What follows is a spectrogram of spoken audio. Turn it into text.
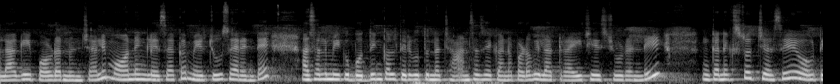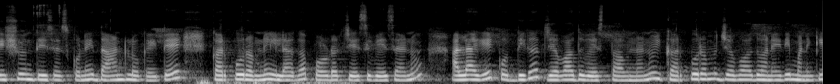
అలాగే ఈ పౌడర్ నుంచాలి. మార్నింగ్ లేసాక మీరు చూసారంటే అసలు మీకు బొద్దింకలు తిరుగుతున్న ఛాన్సెసే కనపడవు. ఇలా ట్రై చేసి చూడండి. ఇంకా నెక్స్ట్ వచ్చేసి ఒక టిష్యూని తీసేసుకొని దాంట్లోకి అయితే కర్పూరంని ఇలాగా పౌడర్ చేసి వేశాను. అలాగే కొద్దిగా జవాదు వేస్తూ ఉన్నాను. ఈ కర్పూరం జవాదు అనేది మనకి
